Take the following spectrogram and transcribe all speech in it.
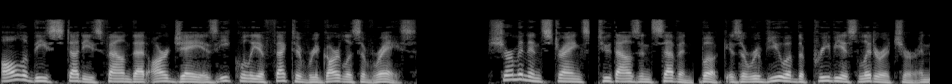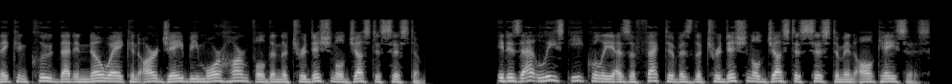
All of these studies found that RJ is equally effective regardless of race. Sherman and Strang's 2007 book is a review of the previous literature and they conclude that in no way can RJ be more harmful than the traditional justice system. It is at least equally as effective as the traditional justice system in all cases.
